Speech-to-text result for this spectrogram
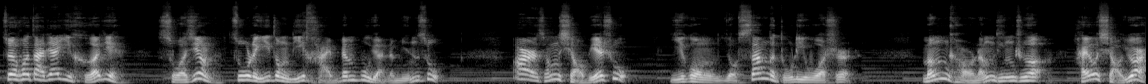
最后大家一合计，索性租了一栋离海边不远的民宿，二层小别墅，一共有三个独立卧室，门口能停车，还有小院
